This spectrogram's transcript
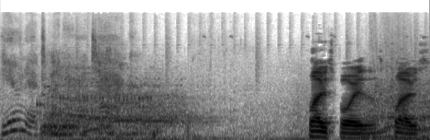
Unit under attack. Close, boys, it's close.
